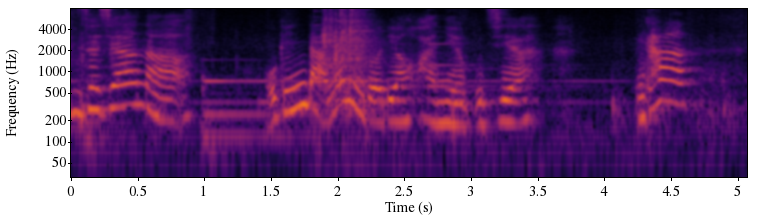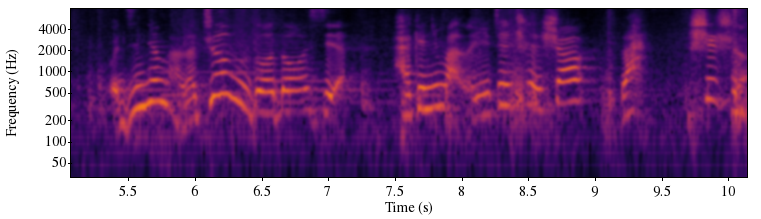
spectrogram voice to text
你在家呢？我给你打那么多电话，你也不接。你看，我今天买了这么多东西，还给你买了一件衬衫，来试试。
